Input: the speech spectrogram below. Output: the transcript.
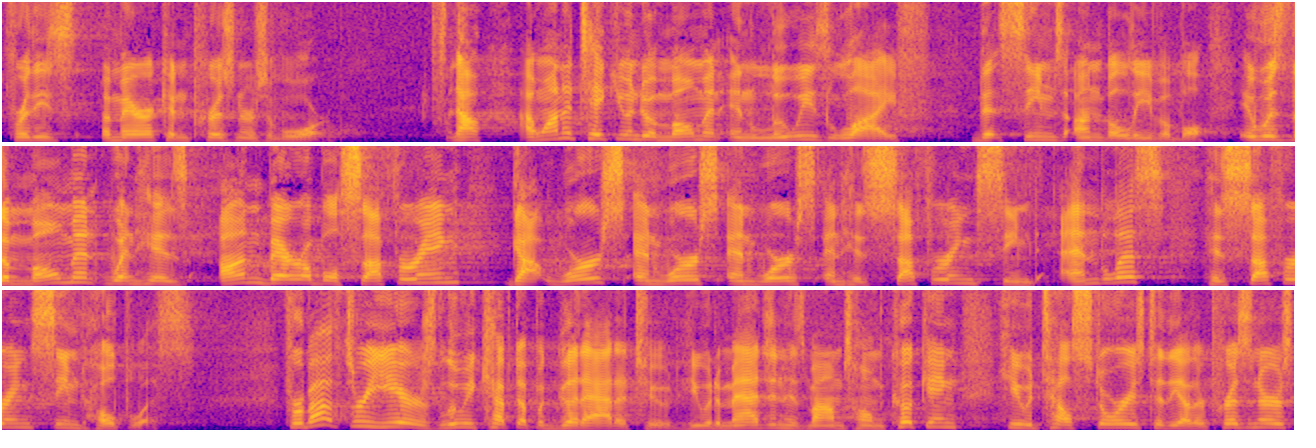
for these American prisoners of war. Now, I want to take you into a moment in Louis' life that seems unbelievable. It was the moment when his unbearable suffering got worse and worse and worse, and his suffering seemed endless, his suffering seemed hopeless. For about three years, Louis kept up a good attitude. He would imagine his mom's home cooking, he would tell stories to the other prisoners,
